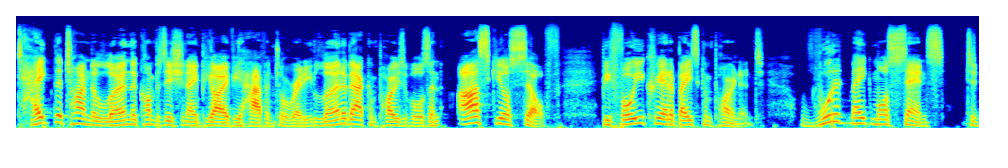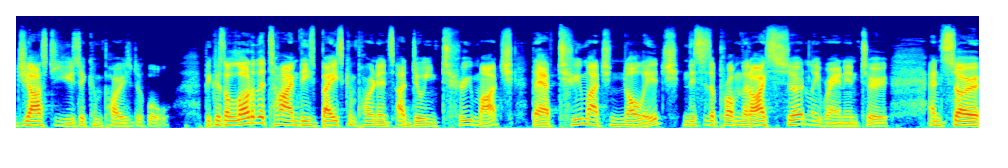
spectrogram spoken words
take the time to learn the composition API if you haven't already, learn about composables, and ask yourself before you create a base component would it make more sense to just use a composable? Because a lot of the time, these base components are doing too much. They have too much knowledge. And this is a problem that I certainly ran into. And so,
